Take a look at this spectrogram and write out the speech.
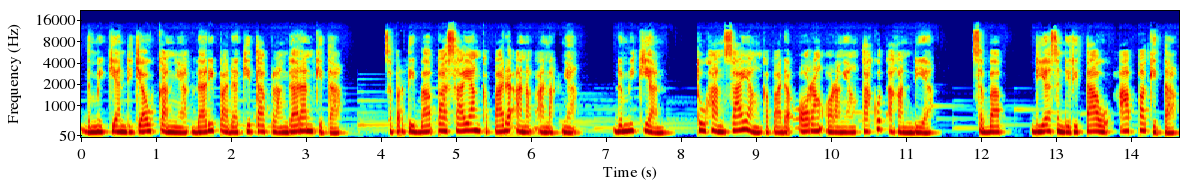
demikian dijauhkannya daripada kita pelanggaran kita, seperti Bapa sayang kepada anak-anaknya. Demikian Tuhan sayang kepada orang-orang yang takut akan Dia, sebab Dia sendiri tahu apa kita.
